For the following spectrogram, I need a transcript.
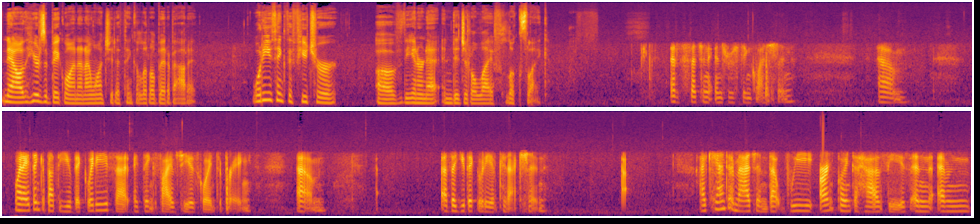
Now, here's a big one, and I want you to think a little bit about it. What do you think the future of the internet and digital life looks like? That's such an interesting question. Um, when I think about the ubiquity that I think 5G is going to bring, um, uh, the ubiquity of connection, I- can't imagine that we aren't going to have these. And, and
